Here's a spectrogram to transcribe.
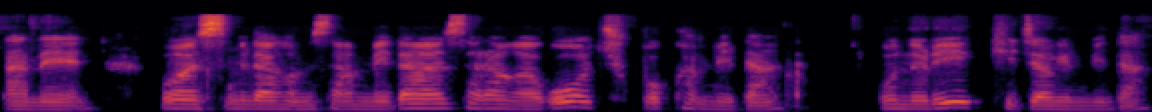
아멘. 고맙습니다. 감사합니다. 사랑하고 축복합니다. 오늘이 기적입니다.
